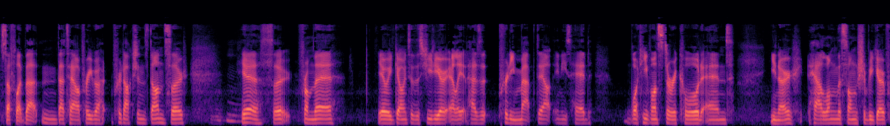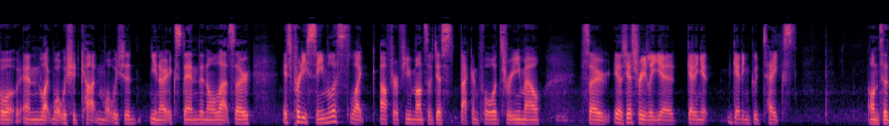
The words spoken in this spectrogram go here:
stuff like that. And that's how pre-production's done. So. Yeah, so from there, yeah, we go into the studio. Elliot has it pretty mapped out in his head what he wants to record and you know, how long the song should be go for and like what we should cut and what we should, you know, extend and all that. So it's pretty seamless, like after a few months of just back and forward through email. Mm-hmm. So it was just really, yeah, getting it, getting good takes onto,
